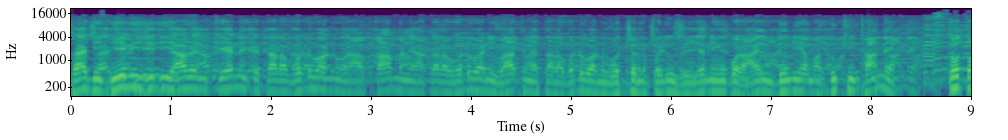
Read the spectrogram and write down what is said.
સાહેબ એ દેવી જેદી આવે ને કહે ને કે તારા વડવાનું આ કામ ને આ તારા વડવાની વાત ને તારા વડવાનું વચન પડ્યું છે એની ઉપર હાલ દુનિયામાં દુખી થાને તો તો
